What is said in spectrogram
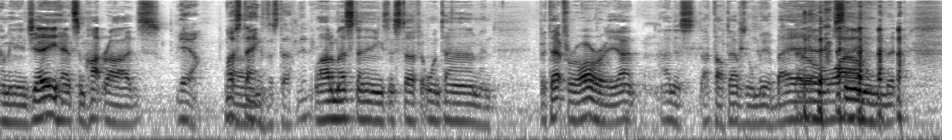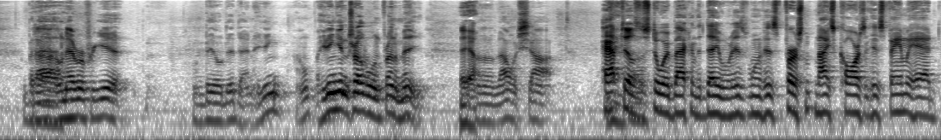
I mean, and Jay had some hot rods Yeah. Mustangs and stuff, didn't a lot of Mustangs and stuff at one time, and but that Ferrari, I I just I thought that was going to be a bad Oh, scene, but but I, I'll never forget. when Bill did that. And he didn't. I don't, he didn't get in trouble in front of me. Yeah. Uh, I was shocked. Hap tells a story back in the day where his one of his first nice cars that his family had,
